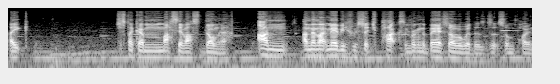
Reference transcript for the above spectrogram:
like just like a massive ass donger? And and then like maybe if we switch packs and bring the base over with us at some point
